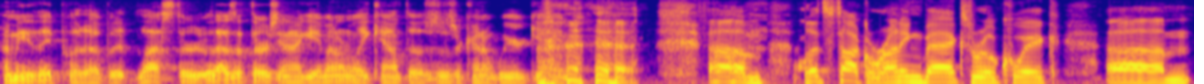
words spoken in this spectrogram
How many did they put up at last Thursday? Well, That was a Thursday night game. I don't really count those. Those are kind of weird games. um, let's talk running backs real quick. Um,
